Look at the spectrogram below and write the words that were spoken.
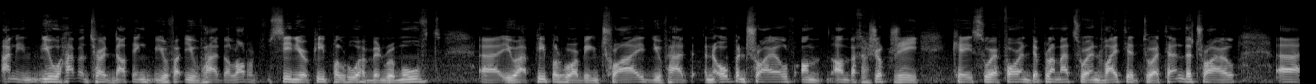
I mean, you haven't heard nothing. You've, you've had a lot of senior people who have been removed. Uh, you have people who are being tried. You've had an open trial on, on the Khashoggi case where foreign diplomats were invited to attend the trial. Uh,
